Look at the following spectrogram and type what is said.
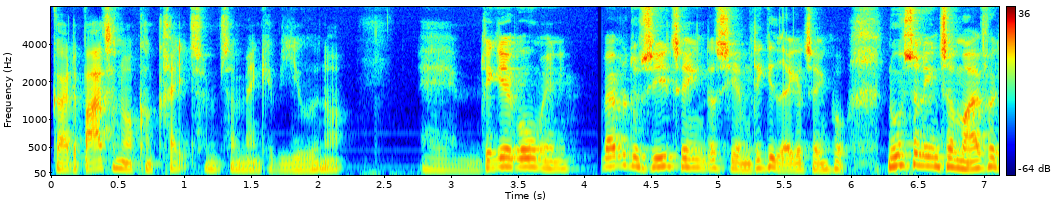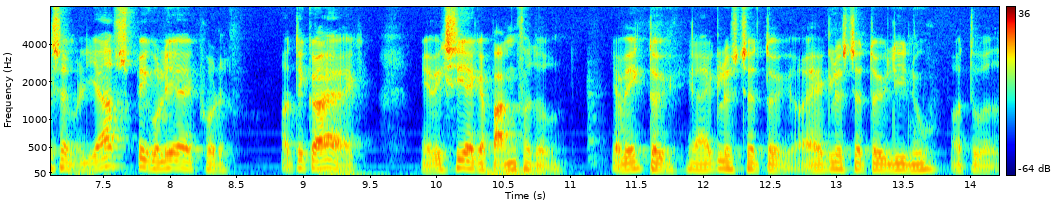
gør det bare til noget konkret, som, som man kan vige udenom. Øhm, Det giver god mening. Hvad vil du sige til en, der siger, "Jamen, det gider jeg ikke at tænke på? Nu er sådan en som mig for eksempel, jeg spekulerer ikke på det, og det gør jeg ikke. Men jeg vil ikke sige, at jeg er bange for døden. Jeg vil ikke dø. Jeg har ikke lyst til at dø, og jeg har ikke lyst til at dø lige nu, og du ved,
